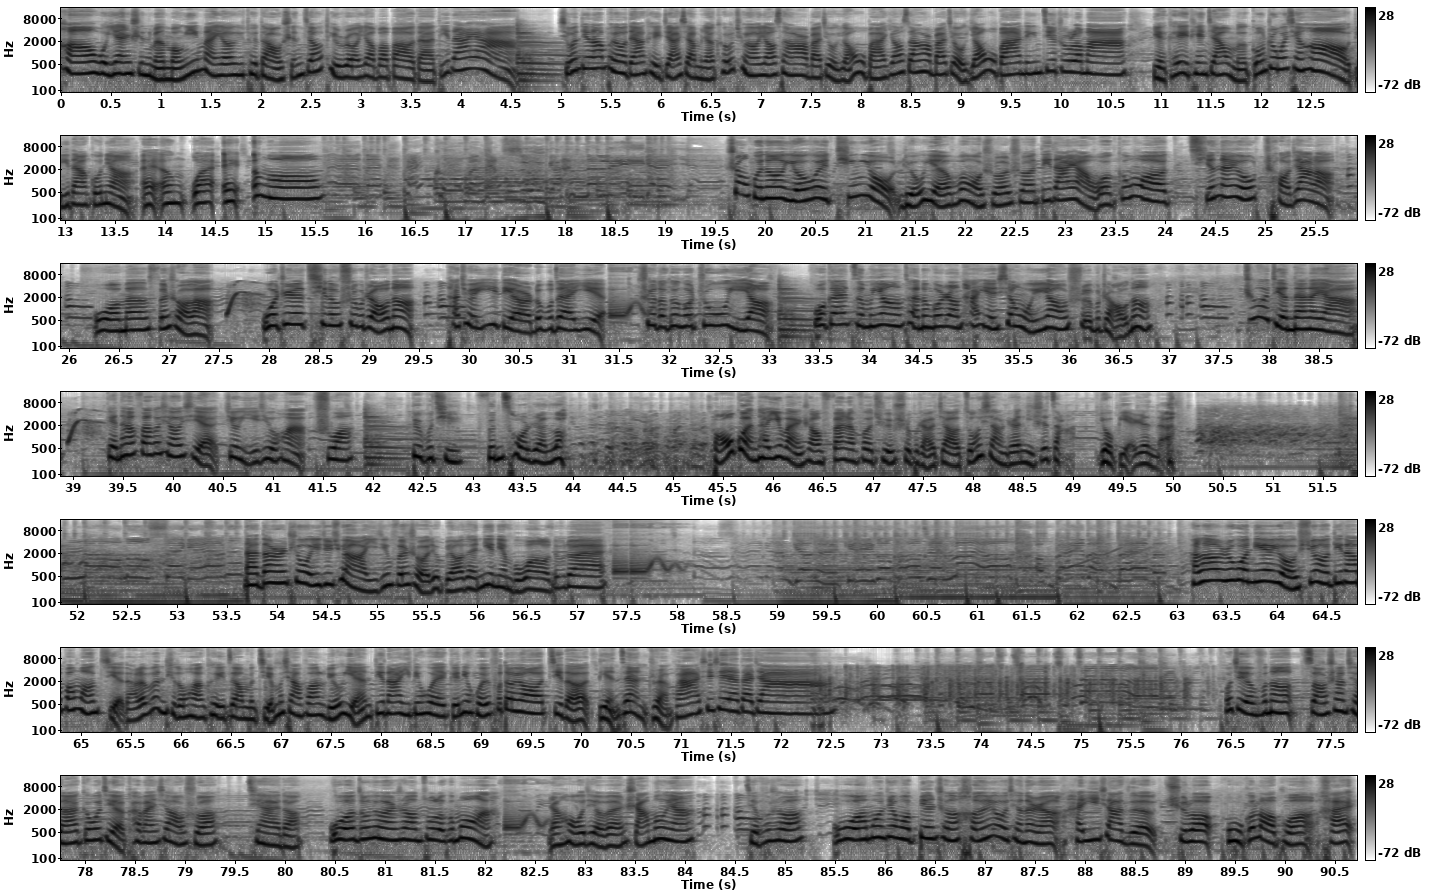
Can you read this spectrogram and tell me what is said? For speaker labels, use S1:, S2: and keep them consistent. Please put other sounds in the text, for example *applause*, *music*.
S1: 好，我依然是你们萌音满腰一推倒神交体弱要抱抱的滴答呀！喜欢滴答朋友，大家可以加一下我们家 QQ 群哦，幺三二八九幺五八幺三二八九幺五八，您记住了吗？也可以添加我们的公众微信号滴答姑娘 a n y a n 哦。上回呢，有一位听友留言问我说：“说滴答呀，我跟我前男友吵架了，我们分手了，我这气都睡不着呢。”他却一点儿都不在意，睡得跟个猪一样。我该怎么样才能够让他也像我一样睡不着呢？这简单了呀，给他发个消息，就一句话，说
S2: 对不起，分错人了。
S1: 保管他一晚上翻来覆去睡不着觉，总想着你是咋有别人的。那当然，听我一句劝啊，已经分手了就不要再念念不忘了，对不对？好了，如果你也有需要滴答帮忙解答的问题的话，可以在我们节目下方留言，滴答一定会给你回复的哟。记得点赞转发，谢谢大家。我姐夫呢，早上起来跟我姐开玩笑说：“亲爱的，我昨天晚上做了个梦啊。”然后我姐问：“啥梦呀？”姐夫说：“我梦见我变成很有钱的人，还一下子娶了五个老婆，还……”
